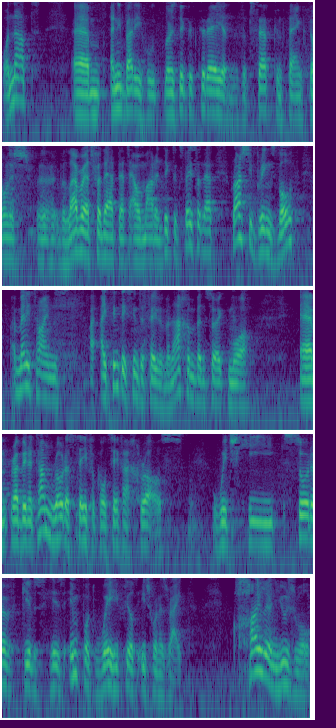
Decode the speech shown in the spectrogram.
or not? Um, anybody who learns dikduk today and is upset can thank Dunash uh, for that. That's our modern dikduk space on that. Rashi brings both. Uh, many times I, I think they seem to favor Menachem ben Saruk more. Um, Rabbeinu Tam wrote a sefer called Sefer Hachraos, which he sort of gives his input where he feels each one is right. Highly unusual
